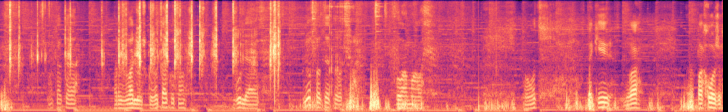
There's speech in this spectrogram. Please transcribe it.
Вот такая развалюшка. Вот так вот он гуляет. Плюс вот это вот все поломалось. Вот такие два похожих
